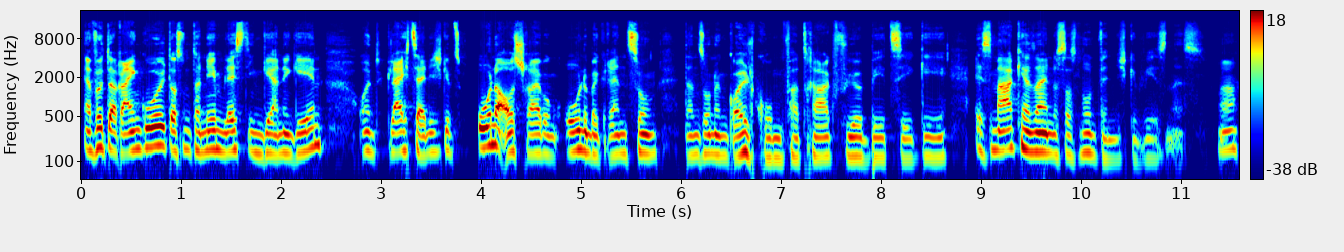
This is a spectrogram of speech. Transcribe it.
er wird da reingeholt, das Unternehmen lässt ihn gerne gehen und gleichzeitig gibt es ohne Ausschreibung, ohne Begrenzung dann so einen Goldgrubenvertrag für BCG. Es mag ja sein, dass das notwendig gewesen ist. Ja?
